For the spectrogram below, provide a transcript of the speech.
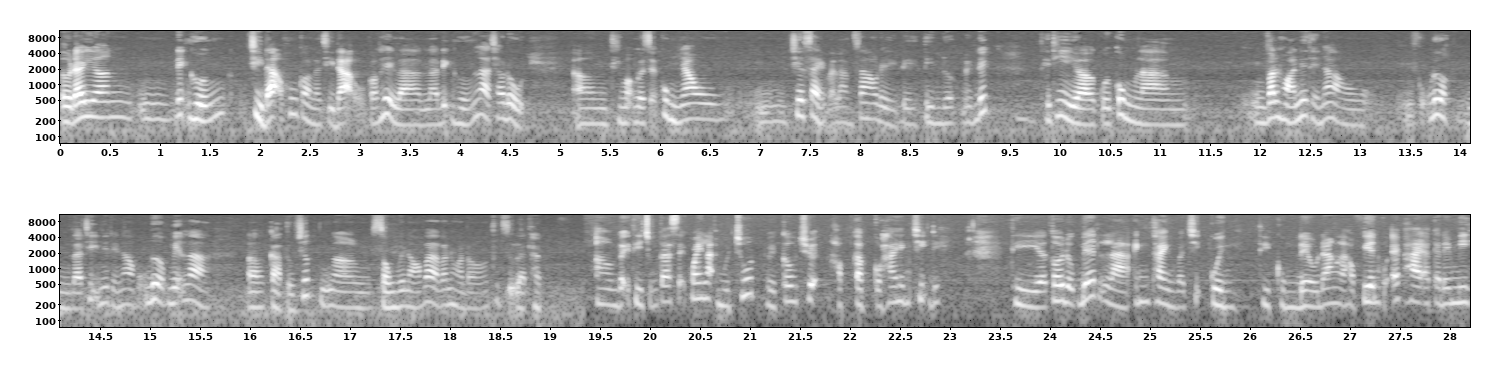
ở đây định hướng chỉ đạo không còn là chỉ đạo có thể là là định hướng là trao đổi. Thì mọi người sẽ cùng nhau chia sẻ và làm sao để để tìm được đến đích. Thế thì uh, cuối cùng là văn hóa như thế nào cũng được giá trị như thế nào cũng được miễn là uh, cả tổ chức uh, sống với nó và văn hóa đó thực sự là thật. À, vậy thì chúng ta sẽ quay lại một chút về câu chuyện học tập của hai anh chị đi. Thì tôi được biết là anh Thành và chị Quỳnh thì cùng đều đang là học viên của F2 Academy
